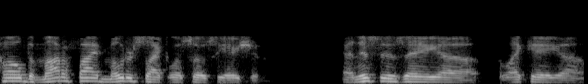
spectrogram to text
called the Modified Motorcycle Association. And this is a, uh, like a, uh,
